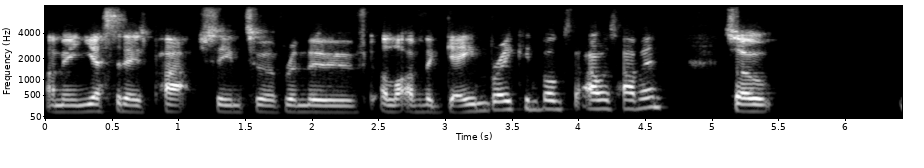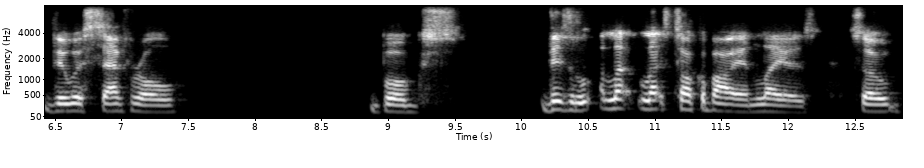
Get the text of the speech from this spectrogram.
I mean yesterday's patch seemed to have removed a lot of the game breaking bugs that I was having. So there were several bugs. There's let, let's talk about it in layers. So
